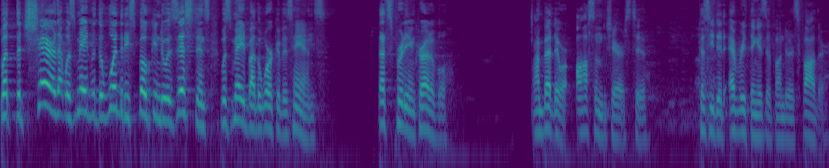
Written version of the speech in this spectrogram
but the chair that was made with the wood that he spoke into existence was made by the work of his hands. That's pretty incredible. I bet they were awesome chairs too, because he did everything as if unto his Father.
